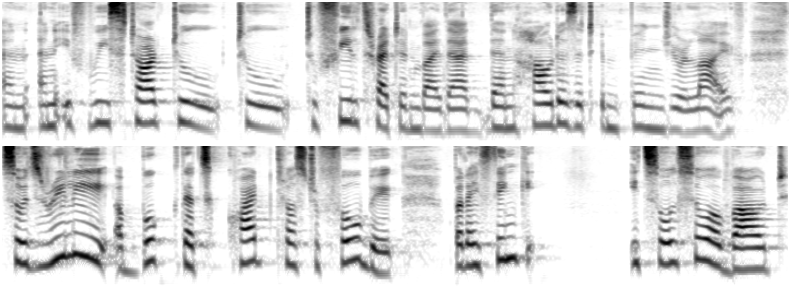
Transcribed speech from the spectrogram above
and, and if we start to, to, to feel threatened by that, then how does it impinge your life? So it's really a book that's quite claustrophobic, but I think it's also about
